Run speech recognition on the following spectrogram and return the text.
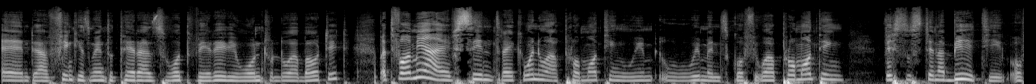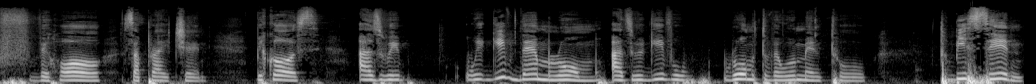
And I think he's going to tell us what they really want to do about it. But for me, I've seen like when we are promoting women's coffee, we are promoting the sustainability of the whole supply chain because as we we give them room, as we give room to the women to to be seen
